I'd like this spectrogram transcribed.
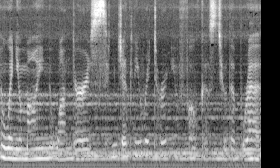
And when your mind wanders, gently return your focus to the breath.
